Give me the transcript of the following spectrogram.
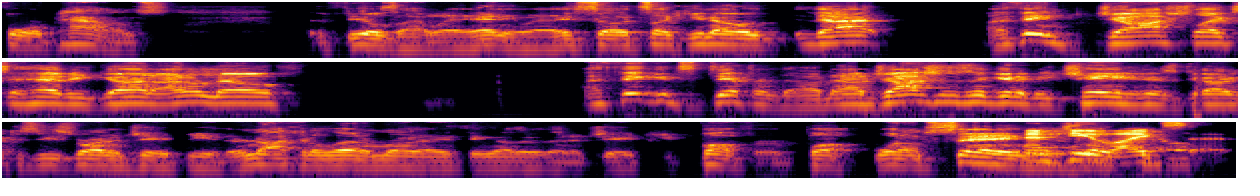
four pounds. It feels that way anyway. So it's like you know that I think Josh likes a heavy gun. I don't know if I think it's different though. Now Josh isn't going to be changing his gun because he's running JP. They're not going to let him run anything other than a JP buffer. But what I'm saying and is, he like, likes you know, it.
